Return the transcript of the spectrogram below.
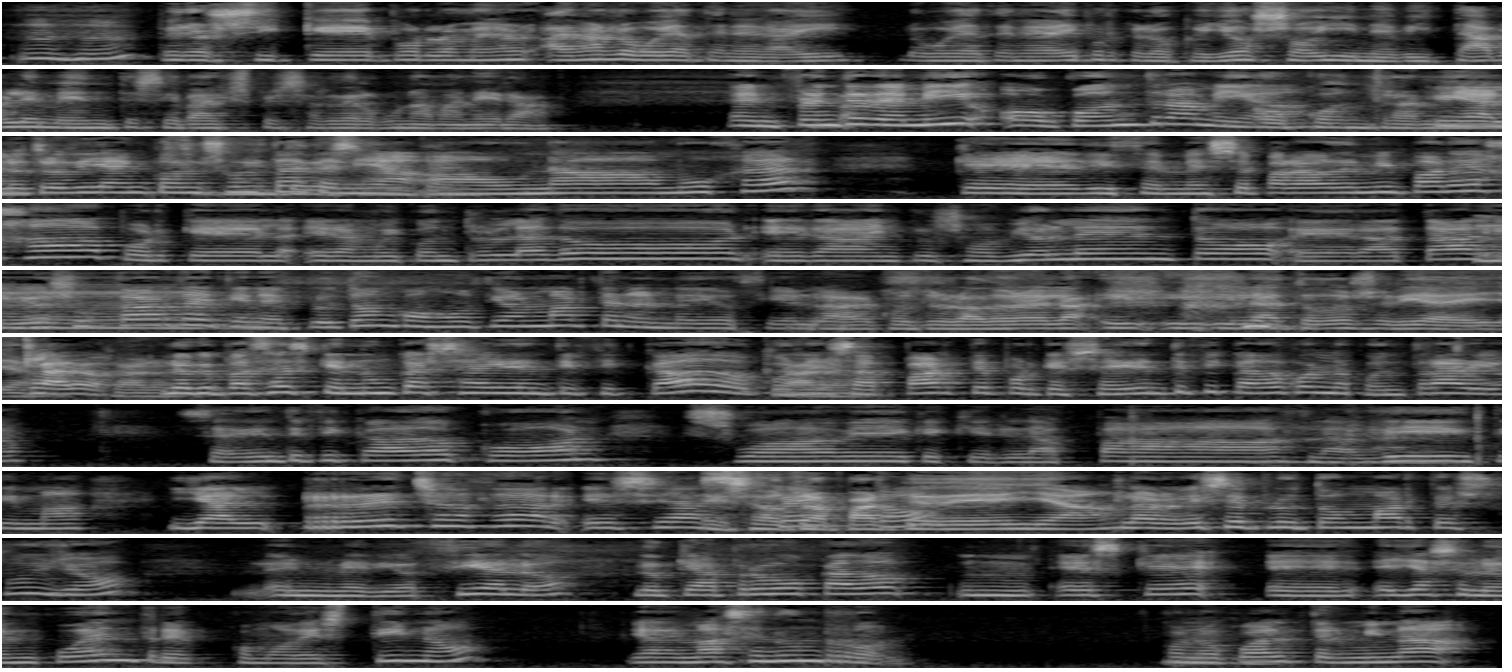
Pero sí que por lo menos, además lo voy a tener ahí, lo voy a tener ahí porque lo que yo soy inevitablemente se va a expresar de alguna manera. Enfrente de mí o contra mí. O contra mí. Mira, el otro día en consulta tenía a una mujer que dice, me he separado de mi pareja porque él era muy controlador, era incluso violento, era tal, y veo su carta y tiene Plutón conjunción Marte en el medio cielo. La controladora y la, y, y- y la todo sería ella. Claro, lo que pasa es que nunca se ha identificado con Claro. esa parte porque se ha identificado con lo contrario. Se ha identificado con suave, que quiere la paz, la víctima, y al rechazar ese aspecto, Esa otra parte de ella. Claro, ese Plutón Marte suyo, en medio cielo, lo que ha provocado mm, es que eh, ella se lo encuentre como destino y además en un rol. Con lo cual termina,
